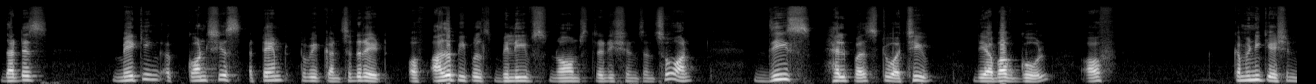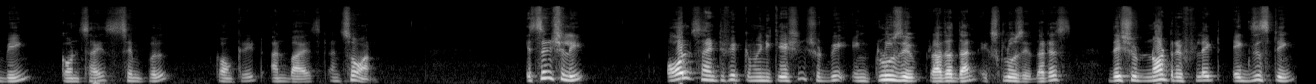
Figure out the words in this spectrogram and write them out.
that is making a conscious attempt to be considerate of other people's beliefs, norms, traditions and so on, these help us to achieve the above goal of communication being concise, simple concrete, unbiased and so on. Essentially all scientific communication should be inclusive rather than exclusive that is they should not reflect existing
